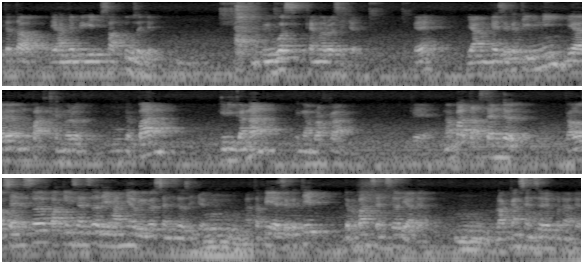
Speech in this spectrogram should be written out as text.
kita tahu dia hanya beri satu saja. Reverse kamera saja. Okay. Yang executive ini dia ada empat kamera. Depan, kiri kanan, dengan belakang. Okay. Nampak tak standard? Kalau sensor, parking sensor dia hanya reverse sensor saja. Hmm. Nah, tapi executive depan sensor dia ada. Hmm. Belakang sensor dia pun ada.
